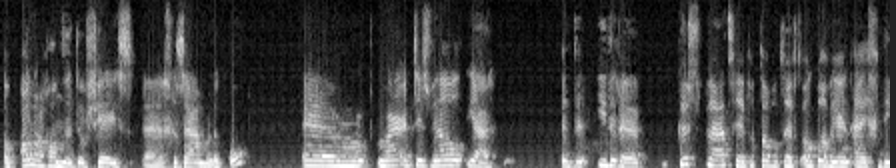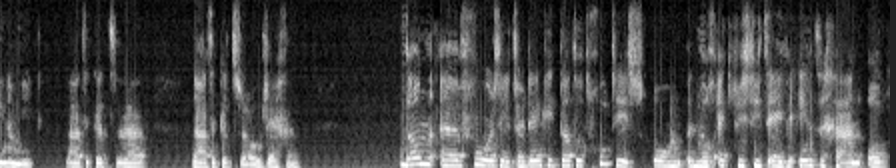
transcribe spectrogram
op allerhande dossiers uh, gezamenlijk op. Um, maar het is wel, ja, de, iedere kustplaats heeft wat dat betreft ook wel weer een eigen dynamiek. Laat ik het, laat ik het zo zeggen. Dan, uh, voorzitter, denk ik dat het goed is om nog expliciet even in te gaan op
